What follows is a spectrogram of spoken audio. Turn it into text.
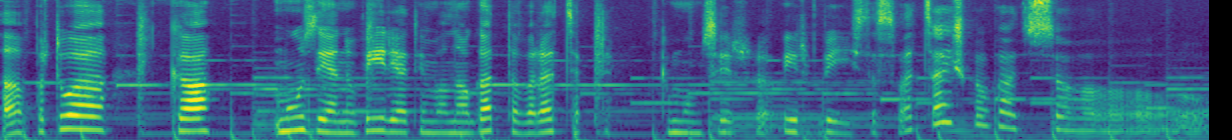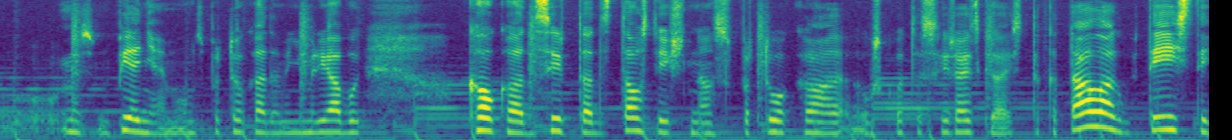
par to, ka mūsdienu vīrietim vēl nav gatava recepte. Ka mums ir, ir bijis tas vecais kaut kāds nezinu, pieņēmums par to, kādam viņam ir jābūt kaut kādas ir tādas taustīšanās par to, kā, uz ko tas ir aizgājis. Tā tālāk, bet īsti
